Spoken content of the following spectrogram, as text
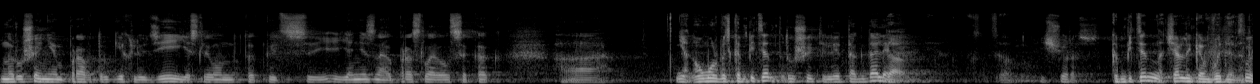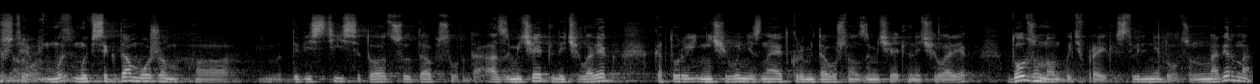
нарушением прав других людей, если он, так сказать, я не знаю, прославился как а, Не, ну может быть компетентным. душитель и так далее. Да. Еще раз. Компетентный начальник МВД, например. Слушайте, мы, мы всегда можем э, довести ситуацию до абсурда. А замечательный человек, который ничего не знает, кроме того, что он замечательный человек, должен он быть в правительстве или не должен? Ну, наверное,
